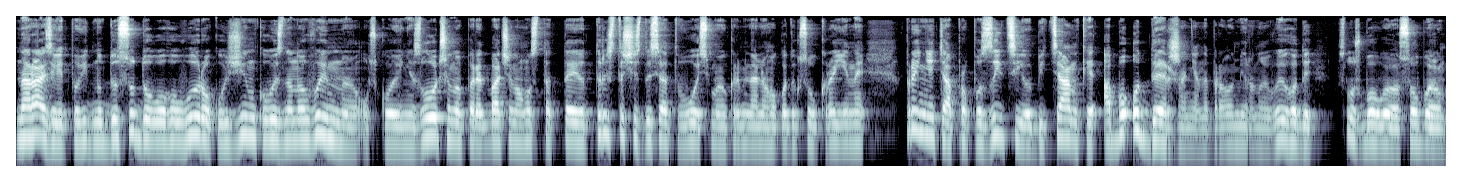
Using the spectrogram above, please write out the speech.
Наразі, відповідно до судового вироку, жінку визнано винною у скоєнні злочину, передбаченого статтею 368 Кримінального кодексу України, прийняття пропозиції, обіцянки або одержання неправомірної вигоди службовою особою.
